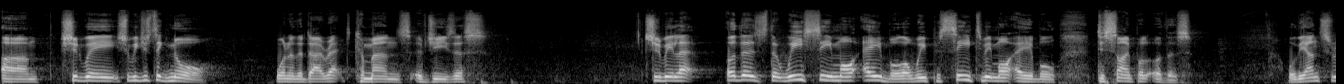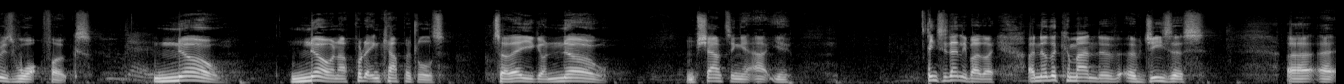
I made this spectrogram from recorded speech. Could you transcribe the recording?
Um, should, we, should we just ignore one of the direct commands of Jesus? Should we let others that we see more able or we perceive to be more able disciple others? Well, the answer is what, folks? No. No, and I've put it in capitals. So there you go. No. I'm shouting it at you. Incidentally, by the way, another command of, of Jesus, uh,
